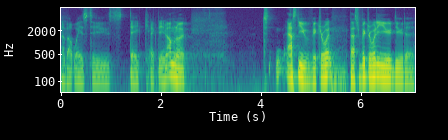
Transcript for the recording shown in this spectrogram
about ways to stay connected? I'm going to ask you, Victor. What, Pastor Victor? What do you do to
